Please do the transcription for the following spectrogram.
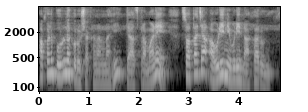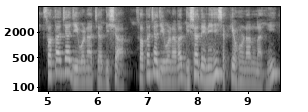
आपण पूर्ण करू शकणार नाही. त्याचप्रमाणे स्वतःच्या आवडीनिवडी नाकारून स्वतःच्या जीवनाच्या दिशा स्वतःच्या जीवनाला दिशा देणेही शक्य होणार नाही.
